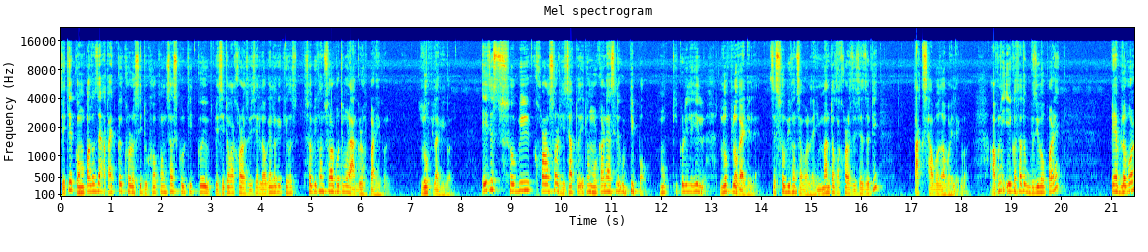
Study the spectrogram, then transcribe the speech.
যেতিয়া গম পালোঁ যে আটাইতকৈ খৰচী দুশ পঞ্চাছ কোটিতকৈ বেছি টকা খৰচ হৈছে লগে লগে কি হ'ল ছবিখন চোৱাৰ প্ৰতি মোৰ আগ্ৰহ বাঢ়ি গ'ল। লোভ লাগি গ'ল। এই যে ছবিৰ খৰচৰ হিচাপটো এইটো মোৰ কাৰণে আছিলে উদ্দীপক মোক কি কৰিলে সি লোভ লগাই দিলে যে ছবিখন চাব লাগে ইমান টকা খৰচ হৈছে যদি তাক চাব যাবই লাগিব। আপুনি এই কথাটোক বুজিব পাৰে পেভলভৰ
